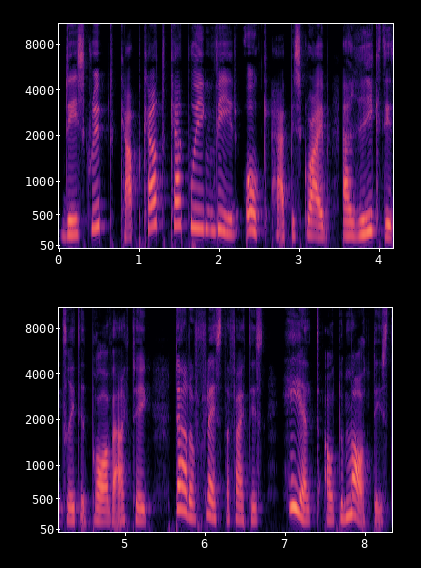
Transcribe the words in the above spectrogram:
Descript, CapCut, Capwing, Vid och HappyScribe är riktigt, riktigt bra verktyg där de flesta faktiskt helt automatiskt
